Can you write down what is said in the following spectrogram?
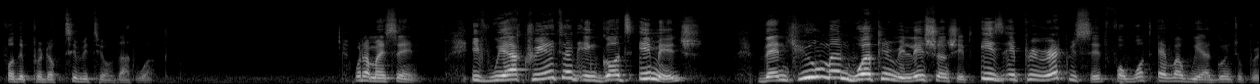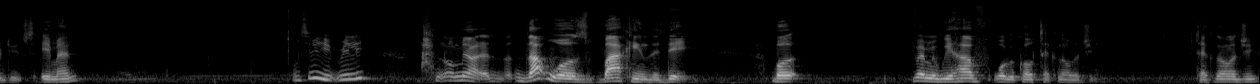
for the productivity of that work. What am I saying? If we are created in God's image, then human working relationship is a prerequisite for whatever we are going to produce. Amen? You see, really? No, that was back in the day. But, Femi, we have what we call technology. Technology,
